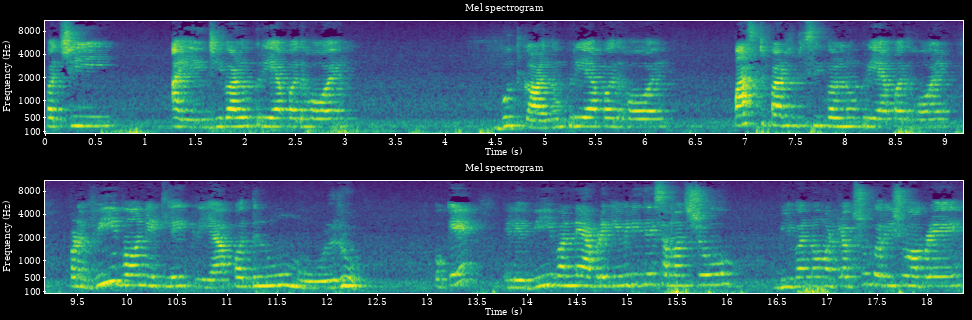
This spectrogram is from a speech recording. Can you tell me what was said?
પછી આઈએનજી વાળું ક્રિયાપદ હોય, ભૂતકાળનું ક્રિયાપદ હોય પાસ્ટ પાર્ટિસિપલનું ક્રિયાપદ હોય પણ વી વન એટલે ક્રિયાપદનું મૂળ રૂપ. ઓકે? એટલે વી વન ને આપણે કેવી રીતે સમજશું? વી વન નો મતલબ શું કરીશું આપણે?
